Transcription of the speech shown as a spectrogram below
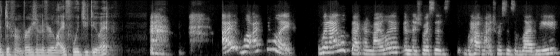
a different version of your life, would you do it? I well, I feel like when I look back on my life and the choices, how my choices have led me,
